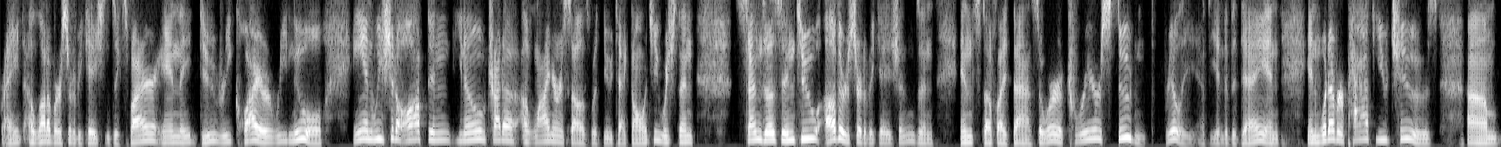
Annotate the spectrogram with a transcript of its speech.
right? A lot of our certifications expire and they do require renewal. And we should often, you know, try to align ourselves with new technology, which then sends us into other certifications and, and stuff like that. So we're a career student really at the end of the day and in whatever path you choose um,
